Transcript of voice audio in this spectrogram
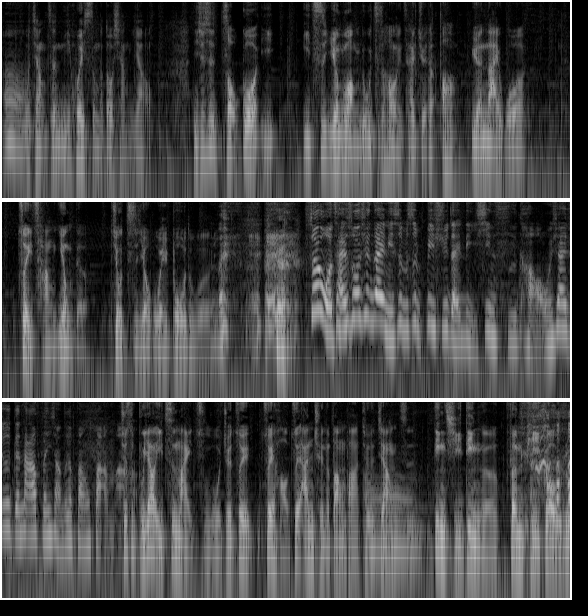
嗯，我讲真，你会什么都想要。你就是走过一一次冤枉路之后，你才觉得哦，原来我最常用的。就只有微波炉而已，所以我才说，现在你是不是必须得理性思考？我现在就是跟大家分享这个方法嘛，就是不要一次买足。我觉得最最好、最安全的方法就是这样子，定期定额、分批购入。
